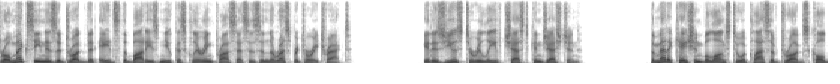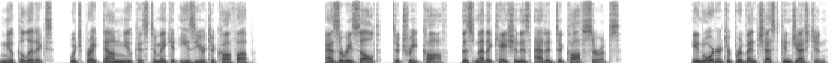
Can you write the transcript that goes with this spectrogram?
Bromhexine is a drug that aids the body's mucus clearing processes in the respiratory tract. It is used to relieve chest congestion. The medication belongs to a class of drugs called mucolytics, which break down mucus to make it easier to cough up. As a result, to treat cough, this medication is added to cough syrups. In order to prevent chest congestion,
